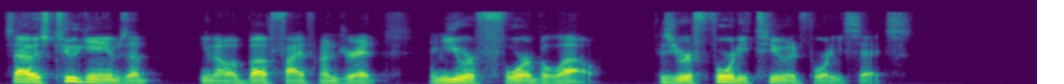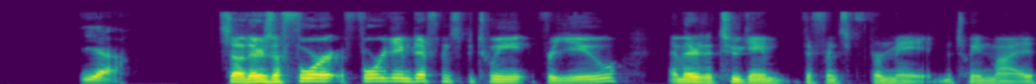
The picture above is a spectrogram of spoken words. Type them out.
so I was two games up, you know, above 500, and you were four below because you were 42 and 46. Yeah. So there's a four four game difference between for you, and there's a two game difference for me between my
